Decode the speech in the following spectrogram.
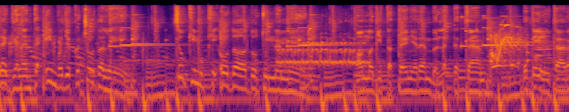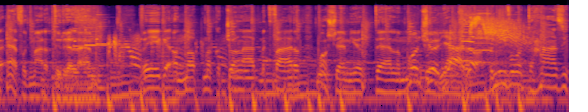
Reggelente én vagyok a csodalény Cuki-muki odaadott ünnemény a nagy itt a tenyeremből letettem De délutára elfogy már a türelem. Vége a napnak, a család meg fárad Ma sem jött el a mancsőrjára Mi volt a házi?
